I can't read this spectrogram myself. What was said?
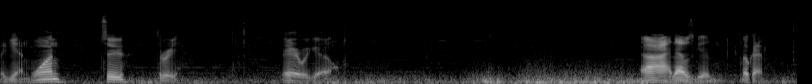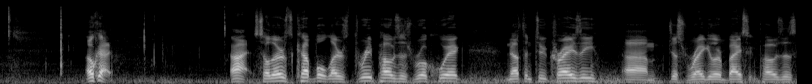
Right, again. One, two, three. There we go. All right, that was good. Okay. Okay. All right, so there's a couple, there's three poses real quick, nothing too crazy, um, just regular basic poses.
